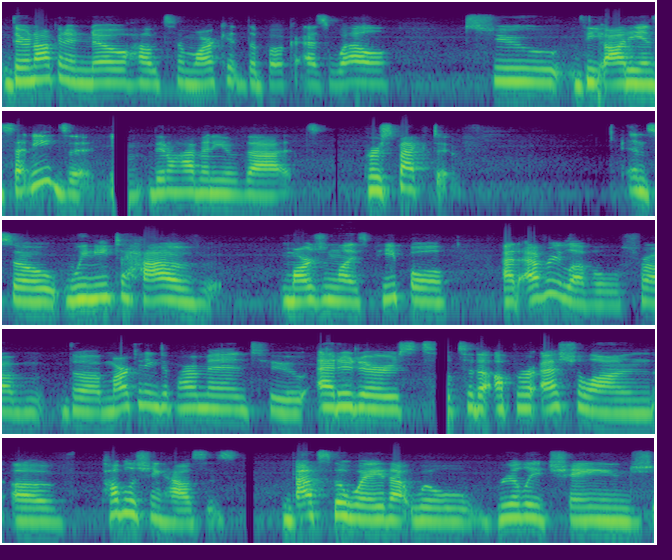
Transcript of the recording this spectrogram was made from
They're not going to know how to market the book as well to the audience that needs it. They don't have any of that perspective. And so we need to have marginalized people at every level from the marketing department to editors to the upper echelon of publishing houses. That's the way that will really change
